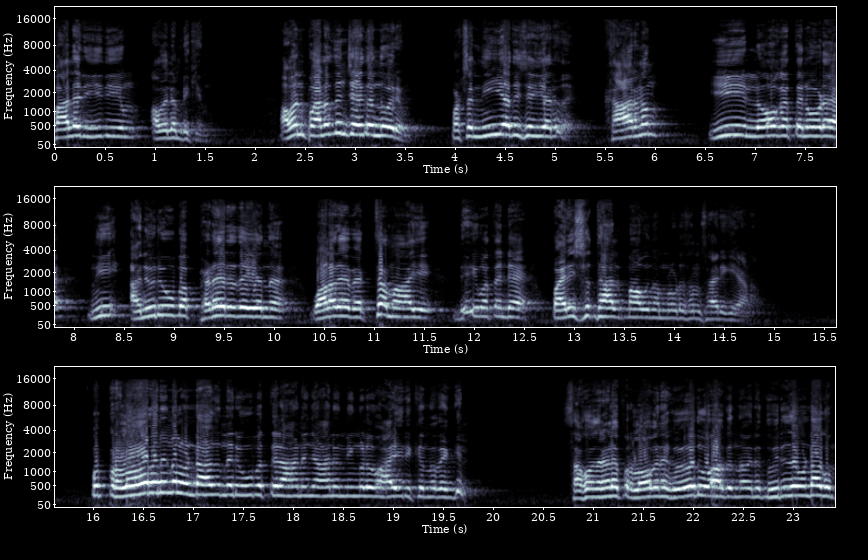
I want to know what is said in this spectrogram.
പല രീതിയും അവലംബിക്കും. അവൻ പലതും ചെയ്തെന്ന് വരും പക്ഷെ നീ അത് ചെയ്യരുത്. കാരണം ഈ ലോകത്തിനോട് നീ അനുരൂപപ്പെടരുത് എന്ന് വളരെ വ്യക്തമായി ദൈവത്തിന്റെ പരിശുദ്ധാത്മാവ് നമ്മളോട് സംസാരിക്കുകയാണ്. അപ്പോൾ പ്രലോഭനങ്ങൾ ഉണ്ടാകുന്ന രൂപത്തിലാണ് ഞാനും നിങ്ങളും ആയിരിക്കുന്നതെങ്കിൽ സഹോദരങ്ങളെ പ്രലോഭന ഹേതുവാകുന്നവന് ദുരിതമുണ്ടാകും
